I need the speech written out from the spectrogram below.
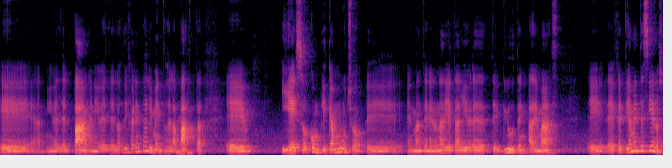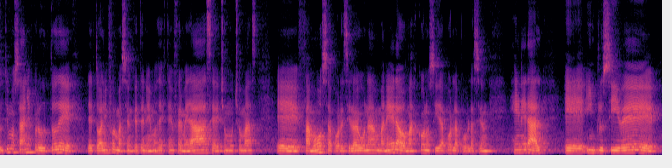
eh, a nivel del pan, a nivel de los diferentes alimentos, de la pasta. Eh, y eso complica mucho eh, el mantener una dieta libre de gluten. Además, efectivamente sí, en los últimos años, producto de, de, toda la información que tenemos de esta enfermedad, se ha hecho mucho más eh, famosa, por decirlo de alguna manera, o más conocida por la población general. inclusive,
